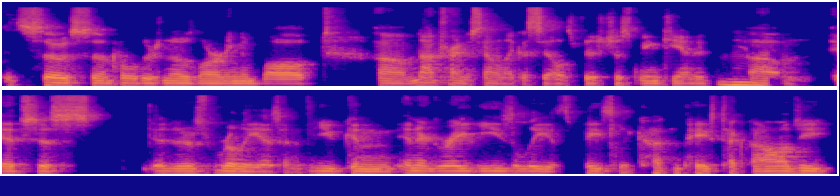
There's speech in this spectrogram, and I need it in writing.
it's so simple. There's no learning involved. Um, not trying to sound like a sales pitch, just being candid. Mm-hmm. Um, it's just, it just really isn't. You can integrate easily. It's basically cut and paste technology.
